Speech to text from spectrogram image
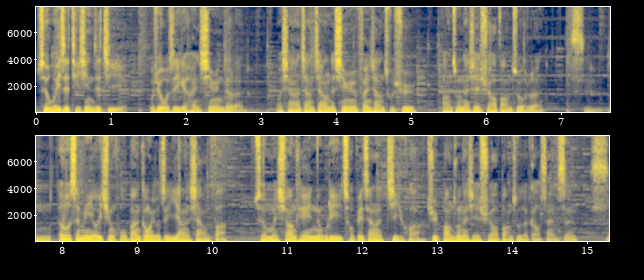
所以我一直提醒自己，我觉得我是一个很幸运的人，我想要将这样的幸运分享出去，帮助那些需要帮助的人。是，嗯，而我身边有一群伙伴跟我有着一样的想法，所以我们希望可以努力筹备这样的计划，去帮助那些需要帮助的高三生。是，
